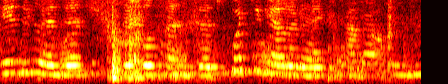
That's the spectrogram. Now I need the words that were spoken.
independent, simple sentences put together to make a compound.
